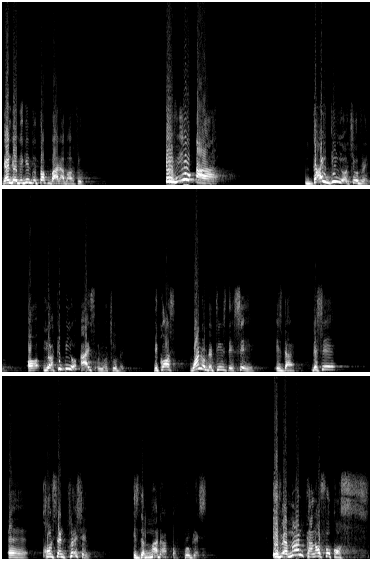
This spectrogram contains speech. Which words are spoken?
Then they begin to talk bad about you. If you are guiding your children or you are keeping your eyes on your children, because one of the things they say is that they say uh, concentration is the mother of progress. If a man cannot focus,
